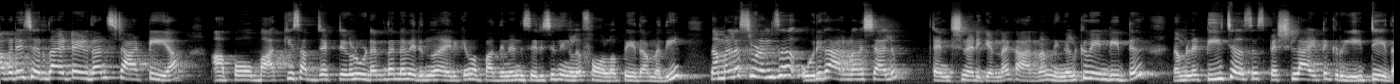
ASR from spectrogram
അവരെ ചെറുതായിട്ട് എഴുതാൻ സ്റ്റാർട്ട് ചെയ്യുക. അപ്പോൾ ബാക്കി സബ്ജക്റ്റുകൾ ഉടൻ തന്നെ വരുന്നതായിരിക്കും. അപ്പോൾ അതിനനുസരിച്ച് നിങ്ങൾ ഫോളോ അപ്പ് ചെയ്താൽ മതി. നമ്മളുടെ സ്റ്റുഡൻസ് ഒരു കാരണവശാലും ടെൻഷൻ അടിക്കേണ്ട. കാരണം നിങ്ങൾക്ക് വേണ്ടിയിട്ട് നമ്മളെ ടീച്ചേഴ്സ് സ്പെഷ്യലായിട്ട് ക്രിയേറ്റ് ചെയ്ത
